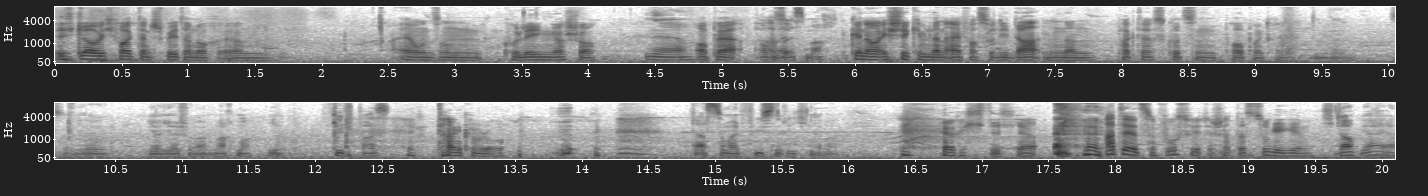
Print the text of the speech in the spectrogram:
Ich glaube, ich frage dann später noch ähm, äh, unseren Kollegen Joshua, Ja, ja. ob er, Ob also er das macht. genau, ich schicke ihm dann einfach so die Daten, dann packt er das kurz in PowerPoint rein. So, jo, jo, Joshua, mach mal. Hier. Viel Spaß. Danke, Bro. Da hast du meinen Füßen riechen, aber. Richtig, ja. Hat er jetzt einen Fußfetisch? Hat das zugegeben? Ich glaube, ja, ja.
